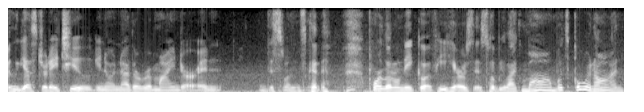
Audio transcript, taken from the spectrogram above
yesterday too you know another reminder and this one's gonna poor little Nico if he hears this he'll be like mom what's going on?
